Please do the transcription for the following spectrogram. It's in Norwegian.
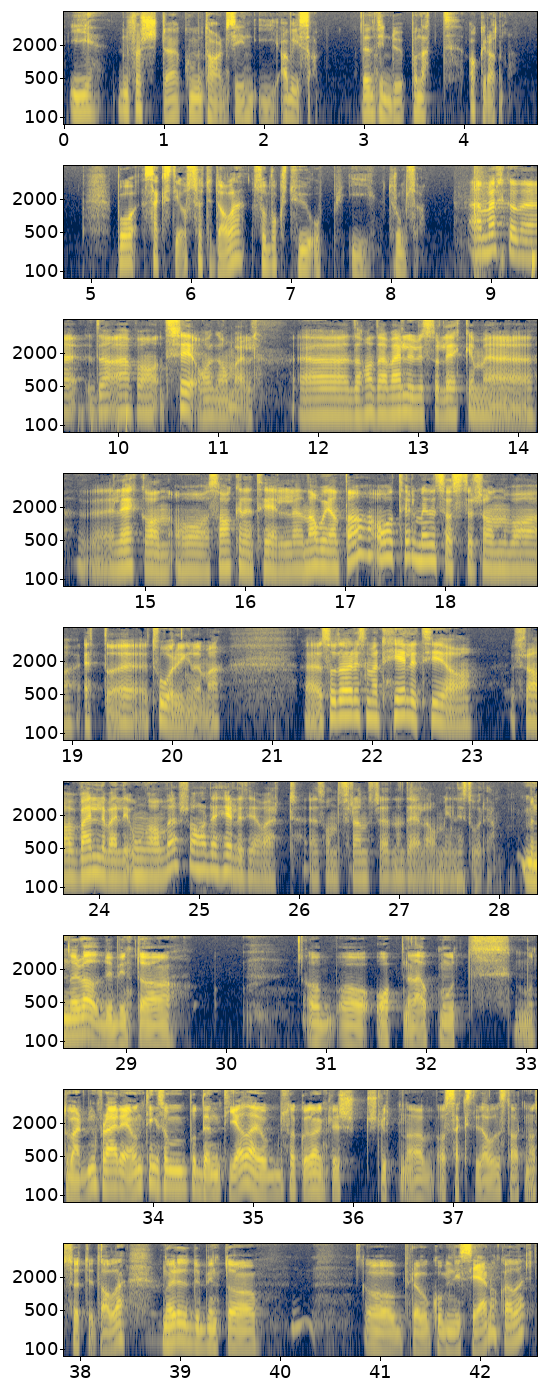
i den første kommentaren sin i avisa. Den finner du på nett akkurat nå. På 60- og 70-tallet så vokste hun opp i Tromsø. Jeg merka det da jeg var tre år gammel. Eh, Da hadde jeg veldig lyst til å leke med eh, lekene og sakene til nabojenta og til min søster som var ett, eh, to år yngre enn meg. Eh, Så det har liksom vært hele tida, fra veldig, veldig ung alder, så har det hele tida vært en sånn fremtredende del av min historie. Men når var det du begynte å, å, og, åpne deg opp mot, mot verden? For det er jo en ting som på den tida, det er jo snakker jo egentlig slutten av, av 60-tallet, starten av 70-tallet. Når er du begynte å, å prøve å kommunisere noe av det?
